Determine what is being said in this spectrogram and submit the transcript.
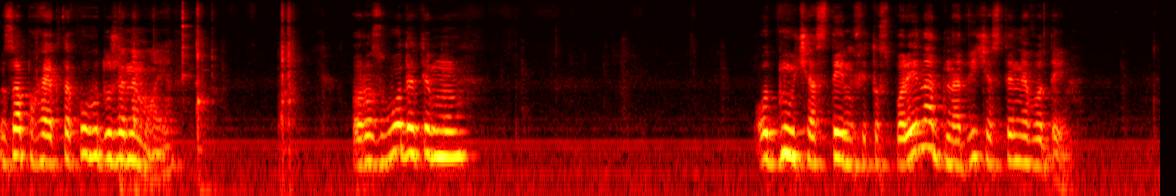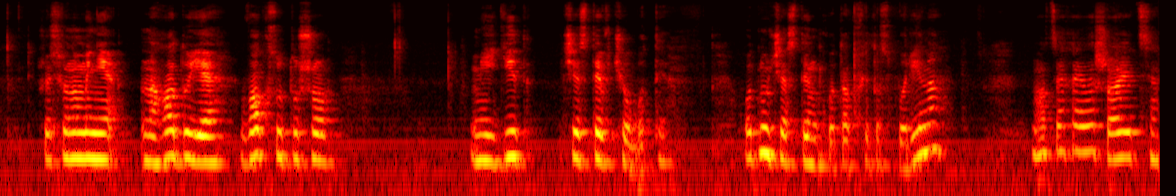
Запаху як такого дуже немає. Розводитиму одну частину фітоспорина на дві частини води. Щось воно мені нагадує ваксу, ту, що мій дід чистив чоботи. Одну частинку так фітоспоріна. Ну, це хай лишається.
